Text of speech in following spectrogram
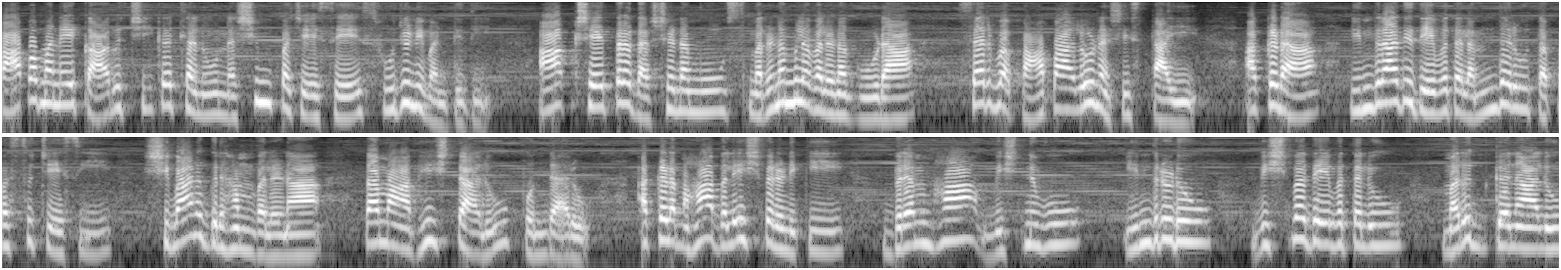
పాపమనే కారు చీకట్లను నశింపచేసే సూర్యుని వంటిది. ఆ క్షేత్ర దర్శనము స్మరణముల వలన కూడా సర్వ పాపాలు నశిస్తాయి. అక్కడ ఇంద్రాది దేవతలందరూ తపస్సు చేసి శివానుగ్రహం వలన తమ అభీష్టాలు పొందారు. అక్కడ మహాబలేశ్వరునికి బ్రహ్మ విష్ణువు ఇంద్రుడు విశ్వదేవతలు మరుద్గణాలు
